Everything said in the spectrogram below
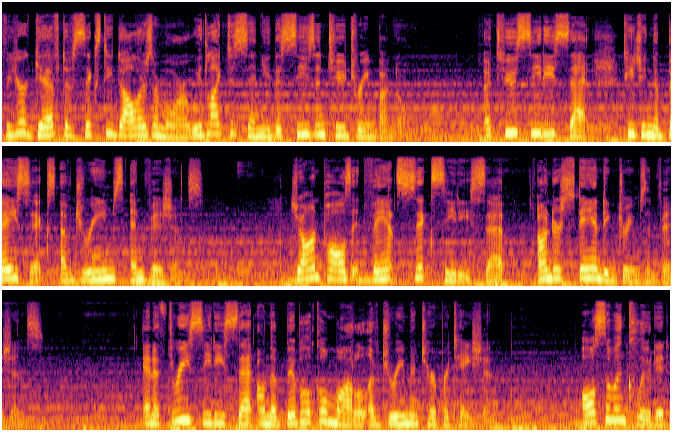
For your gift of $60 or more, we'd like to send you the Season 2 Dream Bundle, a two CD set teaching the basics of dreams and visions. John Paul's advanced 6 CD set, Understanding Dreams and Visions and a three CD set on the biblical model of dream interpretation. Also included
